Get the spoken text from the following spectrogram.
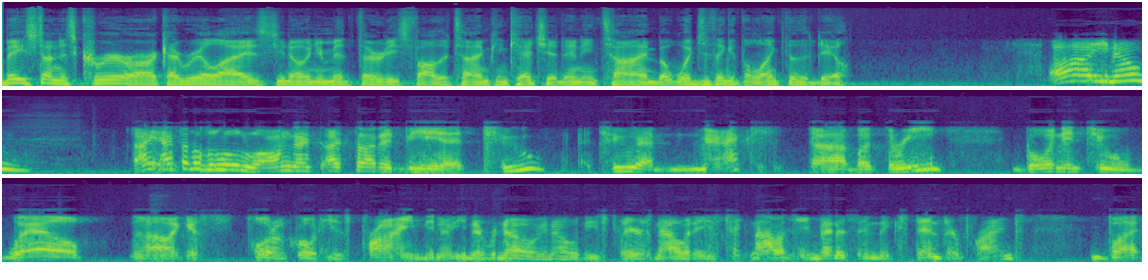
based on his career arc, I realized, you know, in your mid 30s, Father Time can catch you at any time. But what'd you think of the length of the deal? Uh, you know, I, I thought it was a little long. I, I thought it'd be at two, two at max, uh, but three going into, well, uh, I guess, quote unquote, his prime. You know, you never know. You know, these players nowadays, technology and medicine extend their primes. But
